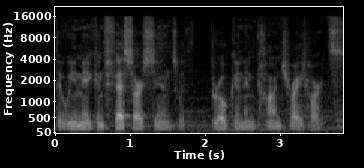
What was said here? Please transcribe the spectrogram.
that we may confess our sins with broken and contrite hearts.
